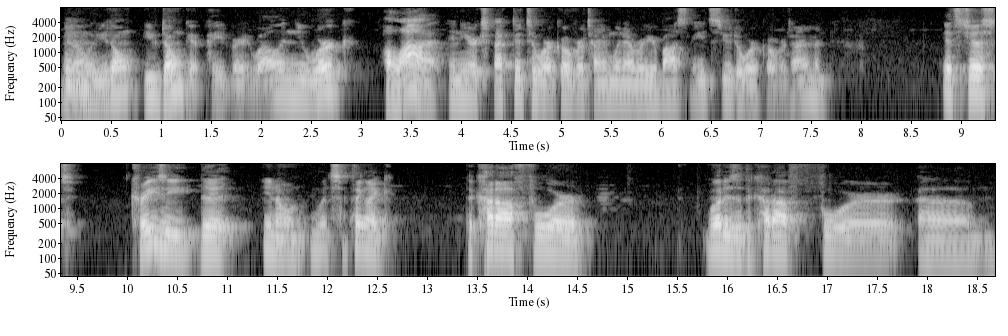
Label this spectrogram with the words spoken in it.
You know, Mm. you don't you don't get paid very well, and you work a lot, and you're expected to work overtime whenever your boss needs you to work overtime, and it's just crazy that you know with something like the cutoff for what is it the cutoff for um,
